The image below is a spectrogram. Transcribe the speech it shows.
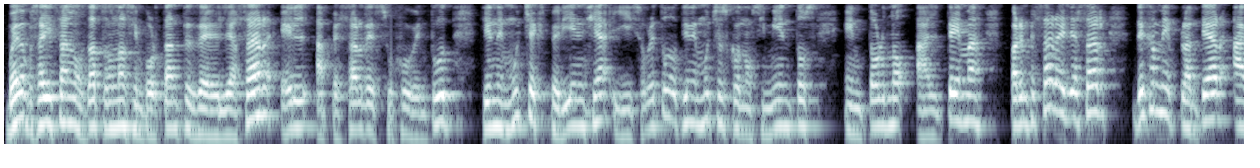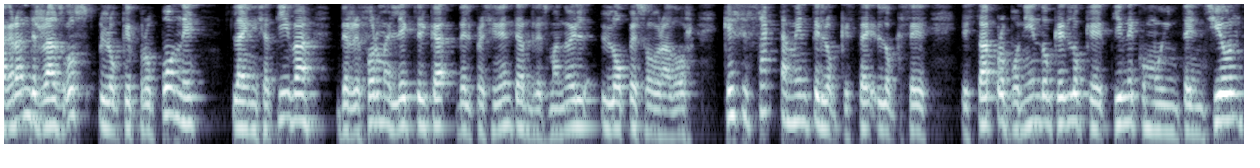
Bueno, pues ahí están los datos más importantes de Eleazar. Él, a pesar de su juventud, tiene mucha experiencia y sobre todo tiene muchos conocimientos en torno al tema. Para empezar, Eleazar, déjame plantear a grandes rasgos lo que propone la iniciativa de reforma eléctrica del presidente Andrés Manuel López Obrador. ¿Qué es exactamente lo que, está, lo que se está proponiendo? ¿Qué es lo que tiene como intención?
